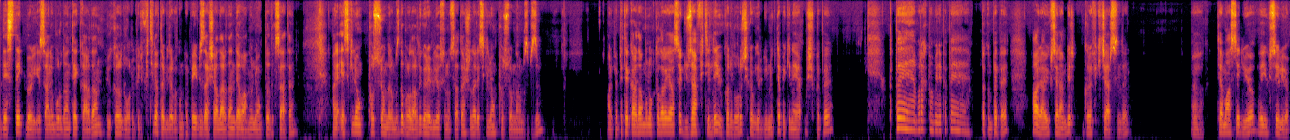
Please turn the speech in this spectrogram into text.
destek bölgesi. Hani buradan tekrardan yukarı doğru bir fitil atabilir. Bakın Pepe'yi biz aşağılardan devamlı longladık zaten. Hani eski long pozisyonlarımızı da buralarda görebiliyorsunuz zaten. Şunlar eski long pozisyonlarımız bizim. Hani Pepe tekrardan bu noktalara gelse güzel fitille yukarı doğru çıkabilir. Günlükte peki ne yapmış Pepe? Pepe bırakma beni Pepe. Bakın Pepe hala yükselen bir grafik içerisinde. Evet. Temas ediyor ve yükseliyor.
